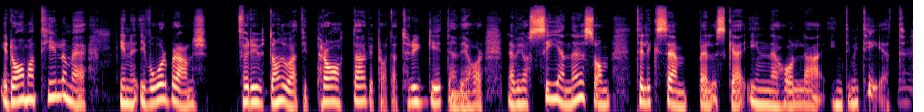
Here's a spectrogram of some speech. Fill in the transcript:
idag har man till och med inne i vår bransch Förutom då att vi pratar, vi pratar trygghet, när vi har, när vi har scener som till exempel ska innehålla intimitet. Mm.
